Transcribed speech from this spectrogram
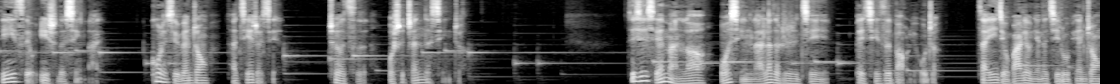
第一次有意识的醒来，过了几分钟，他接着写，这次我是真的醒着。这些写满了“我醒来了”的日记被妻子保留着。在一九八六年的纪录片中，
